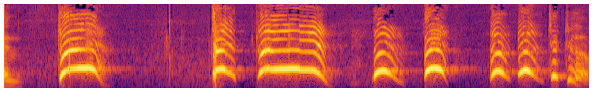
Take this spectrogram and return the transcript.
간간간 진짜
